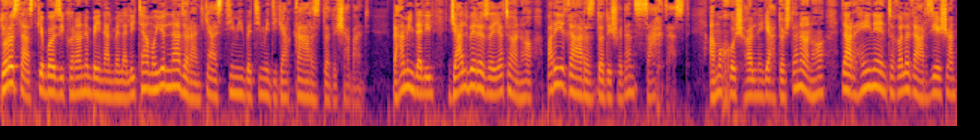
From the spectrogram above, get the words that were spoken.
درست است که بازیکنان بین المللی تمایل ندارند که از تیمی به تیم دیگر قرض داده شوند. به همین دلیل جلب رضایت آنها برای قرض داده شدن سخت است. اما خوشحال نگه داشتن آنها در حین انتقال قرضیشان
